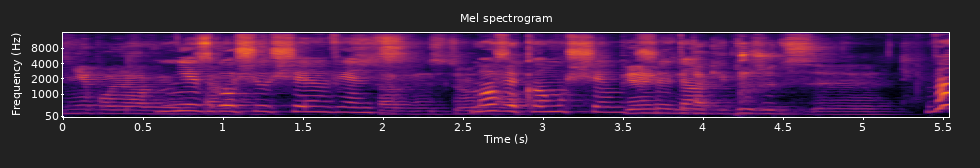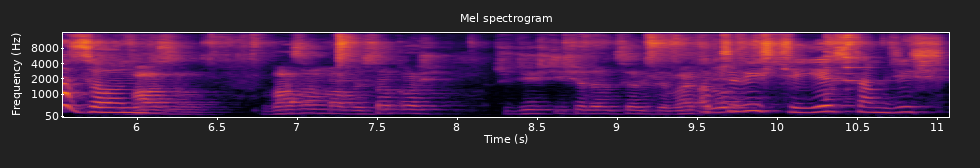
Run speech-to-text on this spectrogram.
nie pojawił. Nie tak zgłosił się, więc Tak więc trudno. może komuś się Piękny przyda. taki duży c- y, Wazon. wazon. Wazon ma wysokość 37 cm. Oczywiście jest tam gdzieś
